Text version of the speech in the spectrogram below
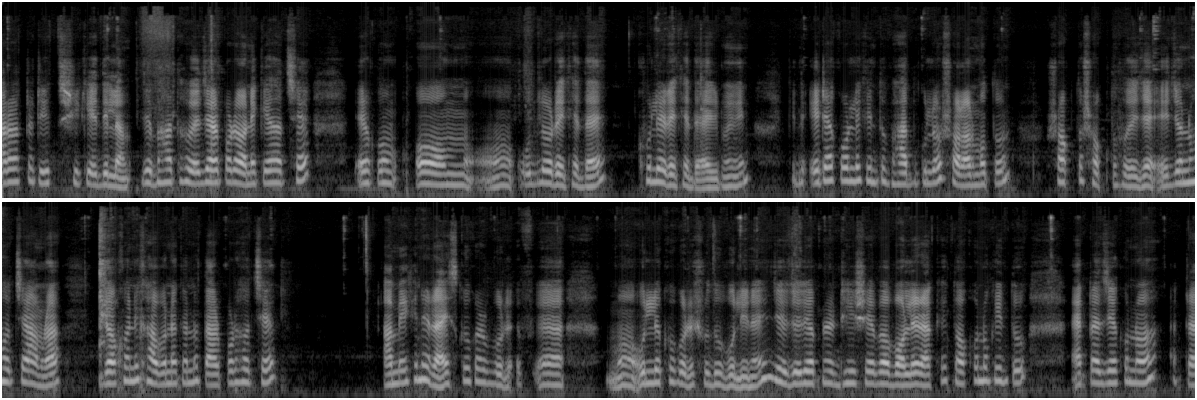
আরও একটা টিপস শিখিয়ে দিলাম যে ভাত হয়ে যাওয়ার পরে অনেকে আছে এরকম উদলো রেখে দেয়, খুলে রেখে দেয় মিন কিন্তু এটা করলে কিন্তু ভাতগুলো সলার মতন শক্ত শক্ত হয়ে যায়। এই জন্য হচ্ছে আমরা যখনই খাব না কেন, তারপর হচ্ছে আমি এখানে রাইস কুকার উল্লেখ করে শুধু বলি নাই যে যদি আপনার ঢিসে বা বলে রাখে, তখনও কিন্তু একটা যে কোনো একটা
